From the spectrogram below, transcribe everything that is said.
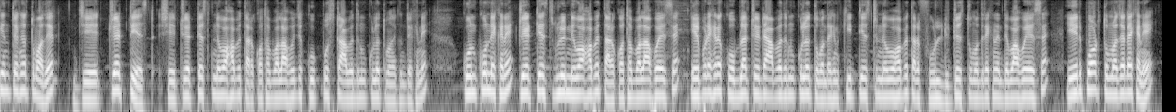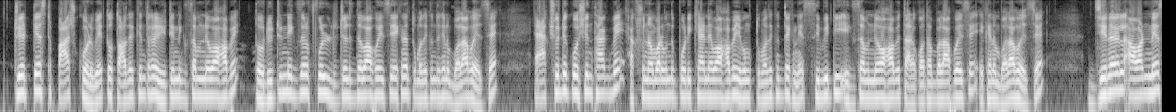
কিন্তু এখানে তোমাদের যে ট্রেড টেস্ট সেই ট্রেড টেস্ট নেওয়া হবে, তার কথা বলা হয়েছে। কুক পোস্টে আবেদন করলে তোমাদের কিন্তু এখানে, কোন কোন এখানে ট্রেড টেস্টগুলি নেওয়া হবে, তার কথা বলা হয়েছে। এরপর এখানে কোবলা ট্রেডে আবেদন করলে তোমাদের এখানে কি টেস্ট নেওয়া হবে, তার ফুল ডিটেলস তোমাদের এখানে দেওয়া হয়েছে। এরপর তোমরা যারা এখানে ট্রেড টেস্ট পাস করবে, তো তাদের কিন্তু এখানে রিটেন এক্সাম নেওয়া হবে। তো রিটেন এক্সামের ফুল ডিটেলস দেওয়া হয়েছে এখানে, তোমাদের কিন্তু এখানে বলা হয়েছে। একশোটি কোশ্চেন থাকবে, একশো নম্বরের মধ্যে পরীক্ষা নেওয়া হবে এবং তোমাদের কিন্তু এখানে সিবিটি এক্সাম নেওয়া হবে, তার কথা বলা হয়েছে। এখানে বলা হয়েছে general awareness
